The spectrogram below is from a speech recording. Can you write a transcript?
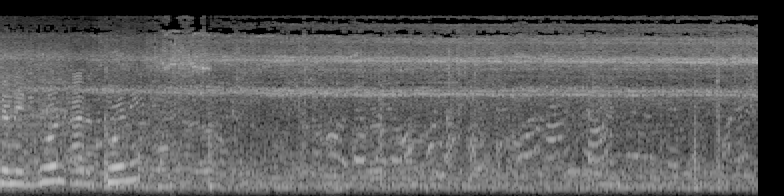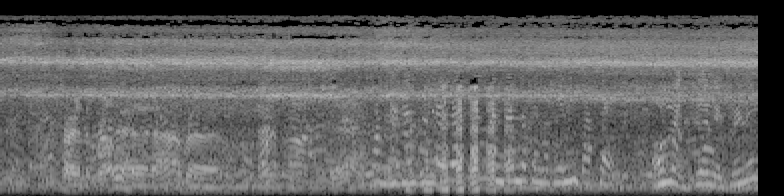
1081 out of 20. Part of the brotherhood, huh, bro? Oh my goodness, really?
